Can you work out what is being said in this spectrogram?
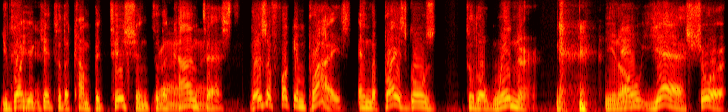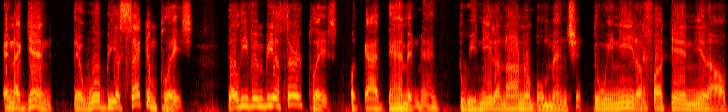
You brought your kid to the competition, to Right, the right. contest. There's a fucking prize, and the prize goes to the winner. You know? yeah, sure. And again, there will be a second place. There'll even be a third place. But god damn it, man. Do we need an honorable mention? Do we need a fucking, you know,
